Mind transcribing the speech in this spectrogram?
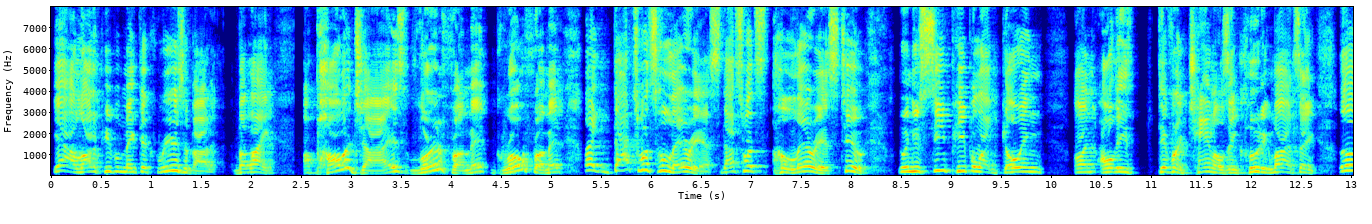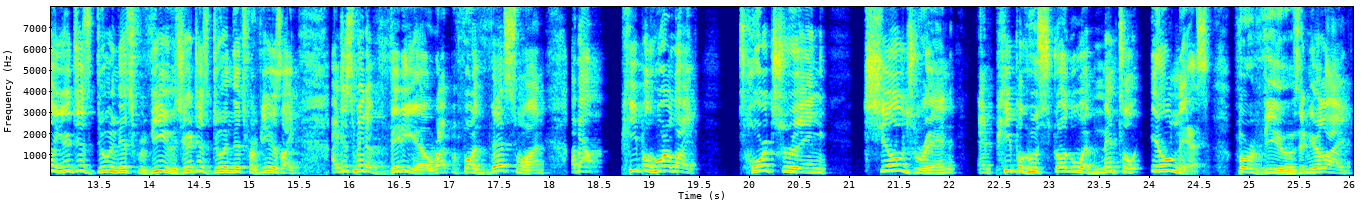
yeah, a lot of people make their careers about it, but like, apologize, learn from it, grow from it. Like, that's what's hilarious. That's what's hilarious too. When you see people like going on all these different channels, including mine, saying, oh, you're just doing this for views, you're just doing this for views. Like, I just made a video right before this one about people who are like torturing children and people who struggle with mental illness for views. And you're like,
